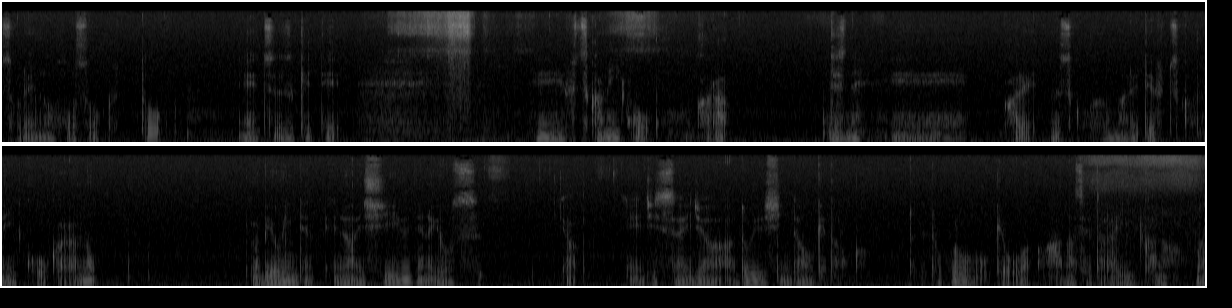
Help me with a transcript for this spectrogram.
それの補足と、えー続けて、え2日目以降からですね、えー彼息子が生まれて2日目以降からの、まあ病院での ICU での様子。や、えー実際じゃあどういう診断を受けたのか。というところを今日は話せたらいいかな、まあ、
